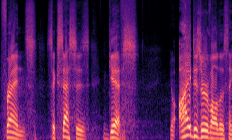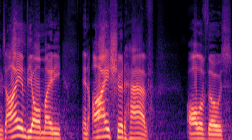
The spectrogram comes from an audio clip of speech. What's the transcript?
friends, successes, gifts. You know, I deserve all those things. I am the Almighty, and I should have all of those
